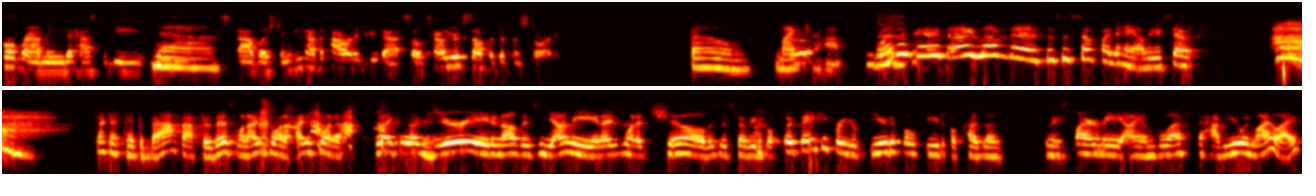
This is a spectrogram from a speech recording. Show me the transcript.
programming that has to be yeah. established, and you have the power to do that. So tell yourself a different story. Boom, mic oh. drop. What a good! I love this. This is so fun to hang out with you. So. I gotta take a bath after this one. I just want to. I just want to like luxuriate in all this yummy, and I just want to chill. This is so beautiful. So thank you for your beautiful, beautiful presence. You inspire me. I am blessed to have you in my life.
